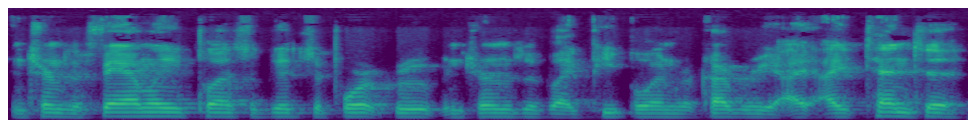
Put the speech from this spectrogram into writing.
in terms of family, plus a good support group in terms of like people in recovery. I, I tend to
